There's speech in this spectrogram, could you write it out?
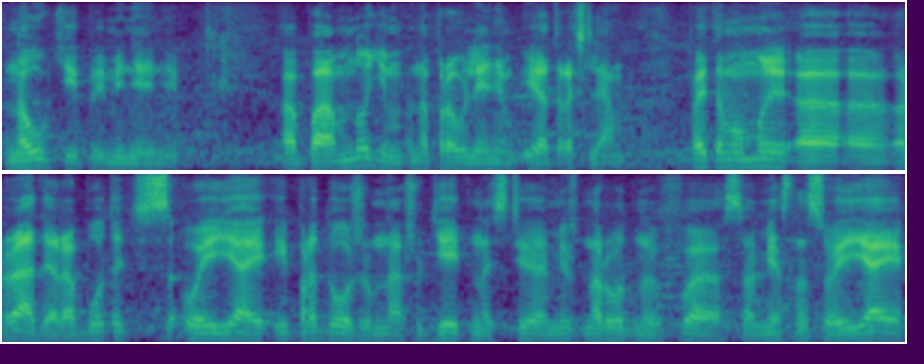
науки и применений по многим направлениям и отраслям. Поэтому мы э, э, рады работать с ОИЯ и продолжим нашу деятельность э, международную совместно с ОИЯ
